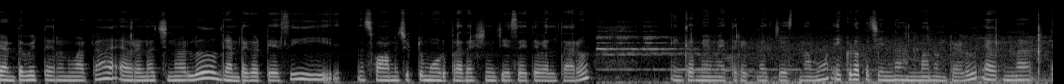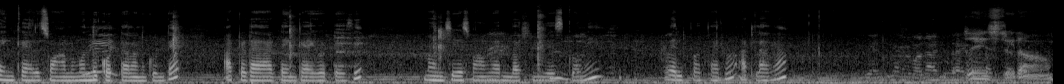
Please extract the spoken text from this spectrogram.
గంట పెట్టారనమాట. ఎవరైనా వచ్చిన వాళ్ళు గంట కట్టేసి స్వామి చుట్టూ మూడు ప్రదక్షిణలు చేసి అయితే వెళ్తారు. ఇంకా మేమైతే రిటర్న్ వచ్చేస్తున్నాము. ఇక్కడ ఒక చిన్న హనుమాన్ ఉంటాడు. ఎవరైనా టెంకాయలు స్వామి ముందు కొట్టాలనుకుంటే అక్కడ టెంకాయ కొట్టేసి మంచిగా స్వామివారిని దర్శనం చేసుకొని వెళ్ళిపోతారు. అట్లాగా. జై శ్రీరామ్.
